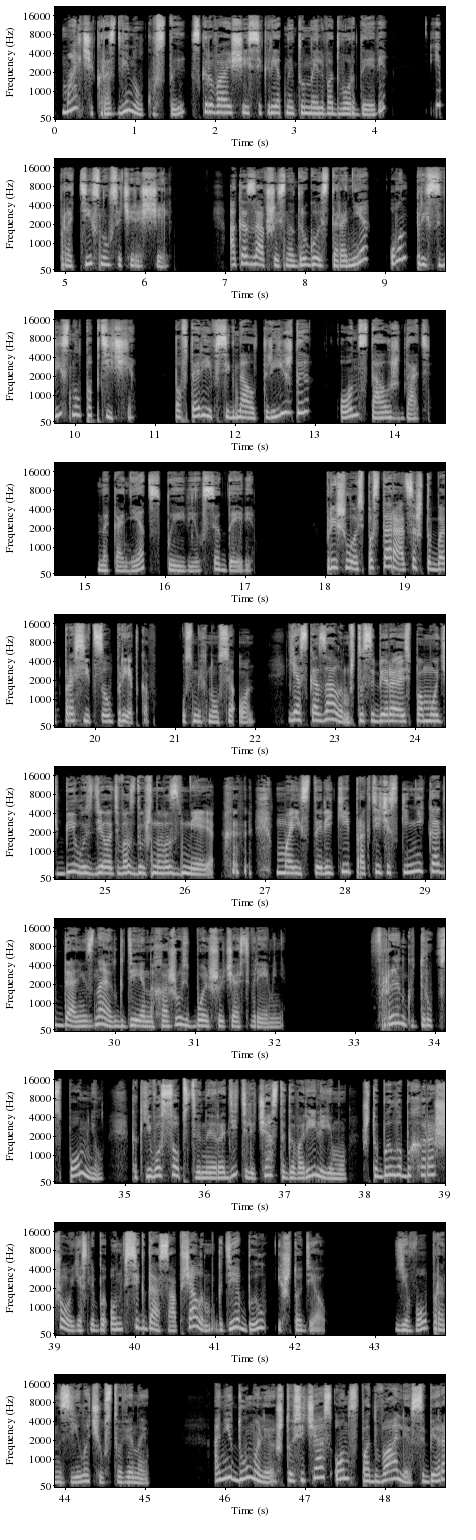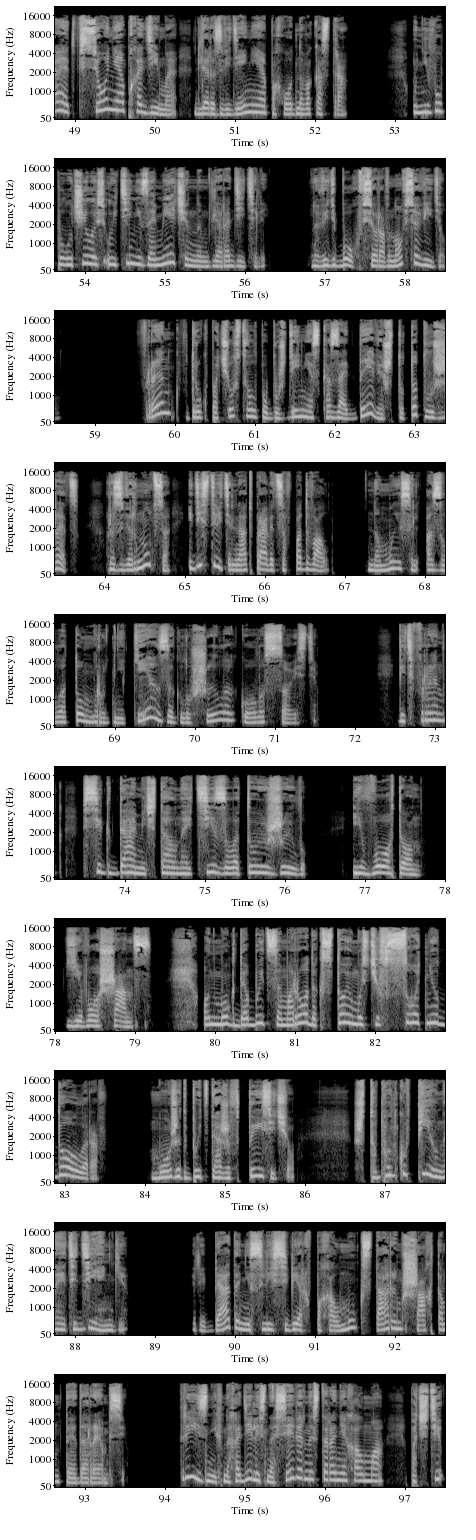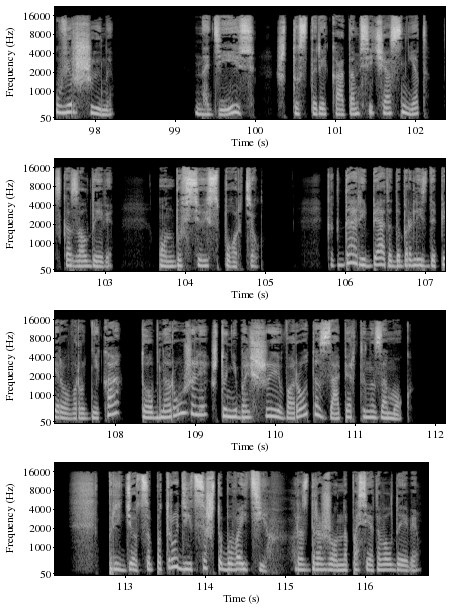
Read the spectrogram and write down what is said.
мальчик раздвинул кусты, скрывающие секретный туннель во двор Дэви, и протиснулся через щель. Оказавшись на другой стороне, он присвистнул по птичьи. Повторив сигнал трижды, он стал ждать. Наконец появился Дэви. «Пришлось постараться, чтобы отпроситься у предков», — усмехнулся он. Я сказал им, что собираюсь помочь Биллу сделать воздушного змея. Мои старики практически никогда не знают, где я нахожусь большую часть времени. Фрэнк вдруг вспомнил, как его собственные родители часто говорили ему, что было бы хорошо, если бы он всегда сообщал им, где был и что делал. Его пронзило чувство вины. Они думали, что сейчас он в подвале собирает все необходимое для разведения походного костра. У него получилось уйти незамеченным для родителей. Но ведь Бог все равно все видел. Фрэнк вдруг почувствовал побуждение сказать Дэви, что тот лжец, развернуться и действительно отправиться в подвал. Но мысль о золотом руднике заглушила голос совести. Ведь Фрэнк всегда мечтал найти золотую жилу. И вот он, его шанс. Он мог добыть самородок стоимостью в сотню долларов. Может быть, даже в тысячу. Что бы он купил на эти деньги? Ребята неслись вверх по холму к старым шахтам Теда Рэмси. Три из них находились на северной стороне холма, почти у вершины. «Надеюсь, что старика там сейчас нет», — сказал Дэви. «Он бы все испортил». Когда ребята добрались до первого рудника, то обнаружили, что небольшие ворота заперты на замок. «Придется потрудиться, чтобы войти», — раздраженно посетовал Дэви.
